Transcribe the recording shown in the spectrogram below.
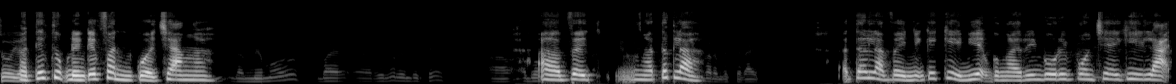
Và tiếp tục đến cái phần của trang à, à về tức là tức là về những cái kỷ niệm của ngài Rinpo Rinpoche ghi lại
